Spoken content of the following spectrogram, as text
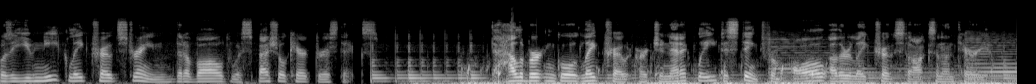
was a unique lake trout strain that evolved with special characteristics. The Haliburton Gold lake trout are genetically distinct from all other lake trout stocks in Ontario.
